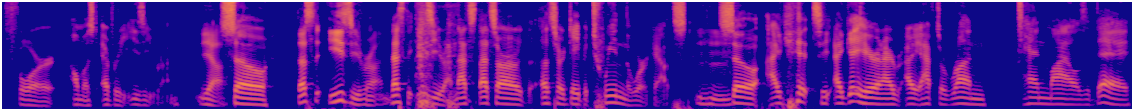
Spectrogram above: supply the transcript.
for almost every easy run. yeah. So That's the easy run. That's the easy run. That's that's our that's our day between the workouts. Mhm. So I get to I get here and I I have to run ten miles a day,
